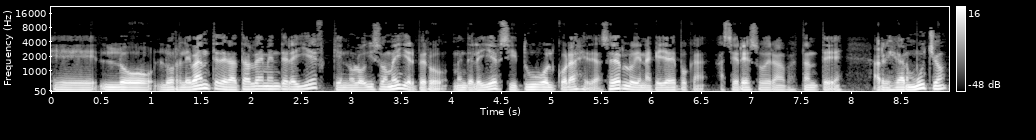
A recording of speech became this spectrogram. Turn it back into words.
eh, lo, lo relevante de la tabla de Mendeleev, que no lo hizo Meyer, pero Mendeleev sí tuvo el coraje de hacerlo y en aquella época hacer eso era bastante arriesgar mucho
